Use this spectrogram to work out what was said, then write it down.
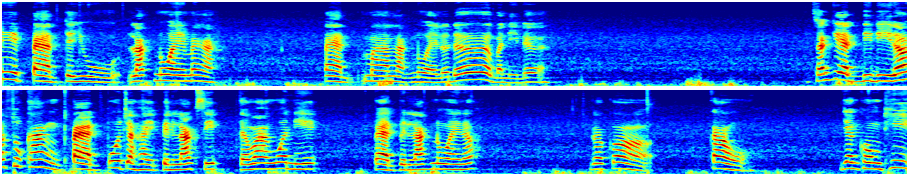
นี่แปดจะอยู่หลักหน่วยไหมค่ะแปดมาหลักหน่วยแล้วเด้อบันนี้เด้อสังเกตดีๆแล้วทุกครั้งแปดปู้จะให้เป็นลักซิปแต่ว่างวดนี้แปดเป็นลักหน่วยเนาะแล้วก็เก้า ยังคงที่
